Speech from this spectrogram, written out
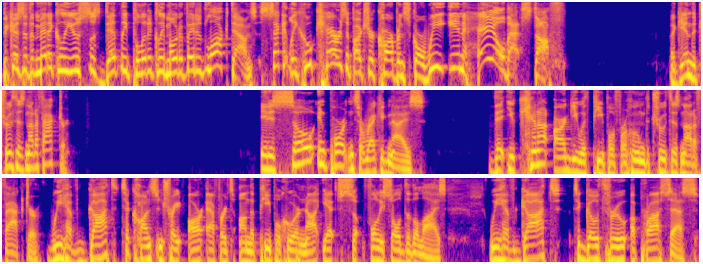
because of the medically useless, deadly, politically motivated lockdowns. Secondly, who cares about your carbon score? We inhale that stuff. Again, the truth is not a factor. It is so important to recognize that you cannot argue with people for whom the truth is not a factor. We have got to concentrate our efforts on the people who are not yet so fully sold to the lies. We have got to go through a process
